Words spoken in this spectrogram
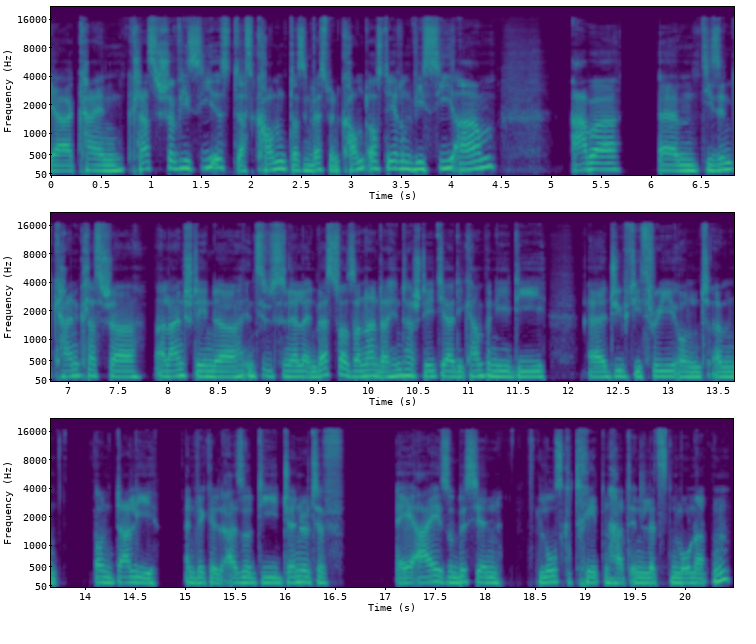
ja kein klassischer VC ist. Das kommt, das Investment kommt aus deren VC-Arm, aber ähm, die sind kein klassischer alleinstehender institutioneller Investor, sondern dahinter steht ja die Company, die äh, GPT-3 und, ähm, und DALI entwickelt, also die Generative AI so ein bisschen losgetreten hat in den letzten Monaten.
